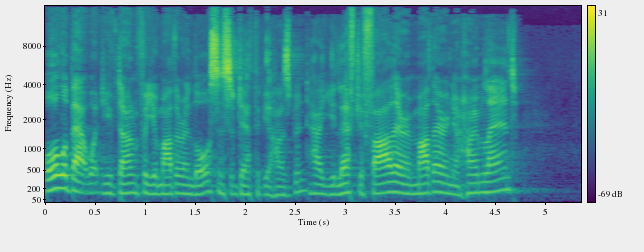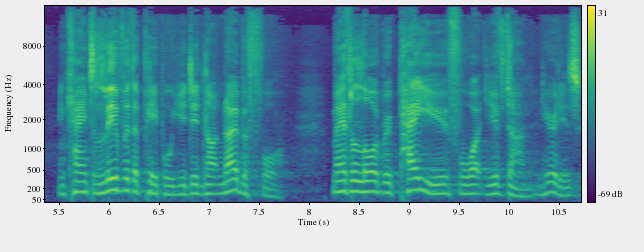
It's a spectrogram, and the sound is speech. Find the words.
all about what you've done for your mother in law since the death of your husband, how you left your father and mother and your homeland and came to live with a people you did not know before. May the Lord repay you for what you've done. And here it is.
